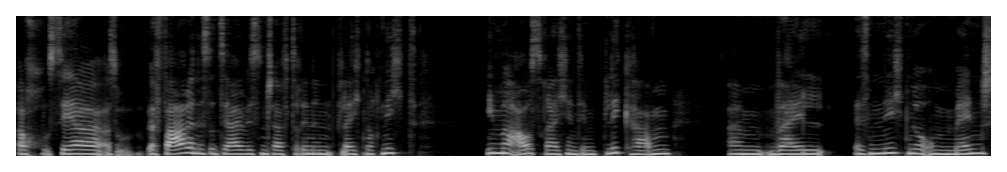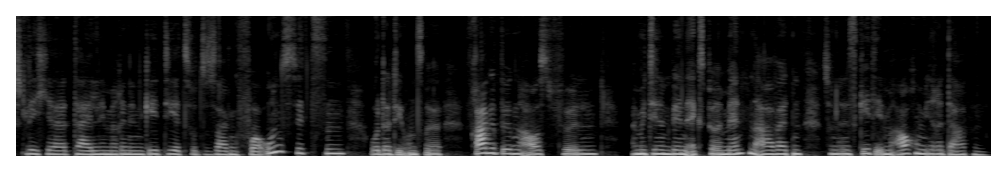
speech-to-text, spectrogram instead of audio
auch sehr also erfahrene Sozialwissenschaftlerinnen vielleicht noch nicht immer ausreichend im Blick haben, ähm, weil es nicht nur um menschliche Teilnehmerinnen geht, die jetzt sozusagen vor uns sitzen oder die unsere Fragebögen ausfüllen, mit denen wir in Experimenten arbeiten, sondern es geht eben auch um ihre Daten.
